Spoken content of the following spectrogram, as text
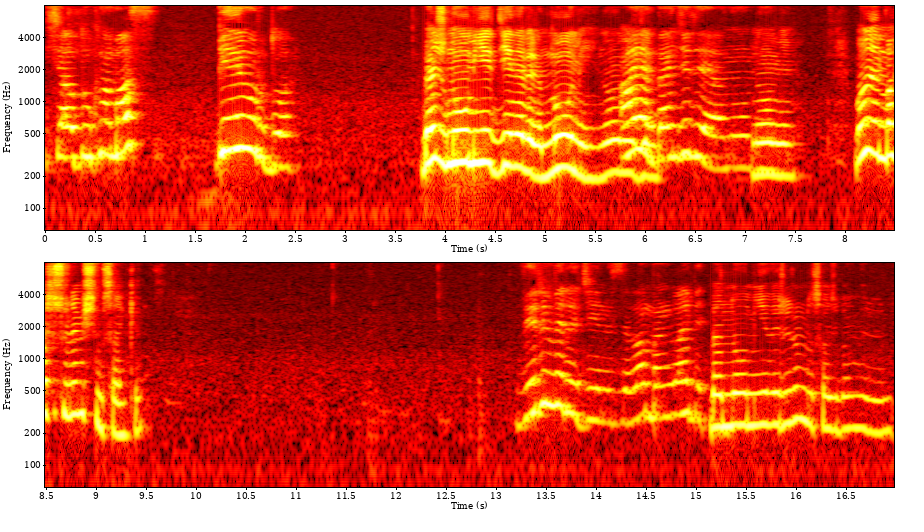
İnşallah dokunamaz. Beni vurdu. Bence Naomi'ye diyene verelim. Naomi. Naomi Aynen diye. bence de ya. Oldu? Naomi. Bunu en başta söylemiştim sanki. Verin vereceğinizde lan ben kaybettim. Ben Naomi'ye veriyorum da sadece ben veriyorum.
